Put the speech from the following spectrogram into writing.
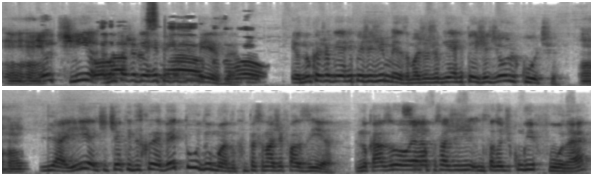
Uhum. Eu tinha, Olá, eu nunca joguei pessoal, RPG de mesa. Eu nunca joguei RPG de mesa, mas eu joguei RPG de Orkut. Uhum. E aí a gente tinha que descrever tudo, mano, que o personagem fazia. No caso, Sim. era o personagem lutador de Kung Fu, né?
